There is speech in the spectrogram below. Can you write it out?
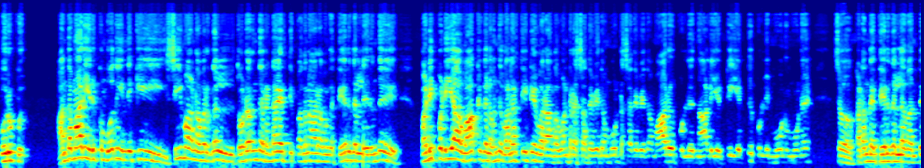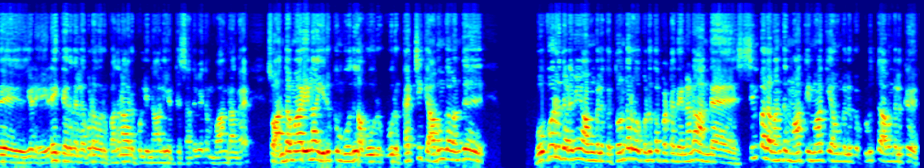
பொறுப்பு. அந்த மாதிரி இருக்கும்போது இன்னைக்கு சீமான் அவர்கள் தொடர்ந்து ரெண்டாயிரத்தி பதினாறு அவங்க தேர்தலில் இருந்து படிப்படியா வாக்குகளை வந்து வளர்த்திட்டே வராங்க. ஒன்றரை சதவீதம் மூன்று சதவீதம் ஆறு புள்ளி நாலு எட்டு எட்டு புள்ளி மூணு மூணு ஸோ கடந்த தேர்தலில் வந்து இடை- கூட ஒரு பதினாறு புள்ளி நாலு எட்டு சதவீதம் வாங்குறாங்க. ஸோ அந்த மாதிரிலாம் இருக்கும்போது ஒரு ஒரு கட்சிக்கு அவங்க வந்து ஒவ்வொரு தடவையும் அவங்களுக்கு தொந்தரவு கொடுக்கப்பட்டது என்னன்னா அந்த சிம்பலை வந்து மாத்தி மாத்தி அவங்களுக்கு கொடுத்து அவங்களுக்கு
